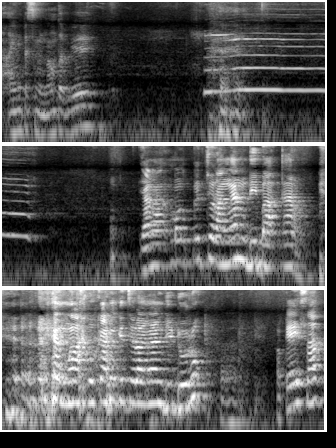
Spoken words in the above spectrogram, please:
Aing pasti menang tapi yang mau kecurangan dibakar yang melakukan kecurangan diduruk oke sat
